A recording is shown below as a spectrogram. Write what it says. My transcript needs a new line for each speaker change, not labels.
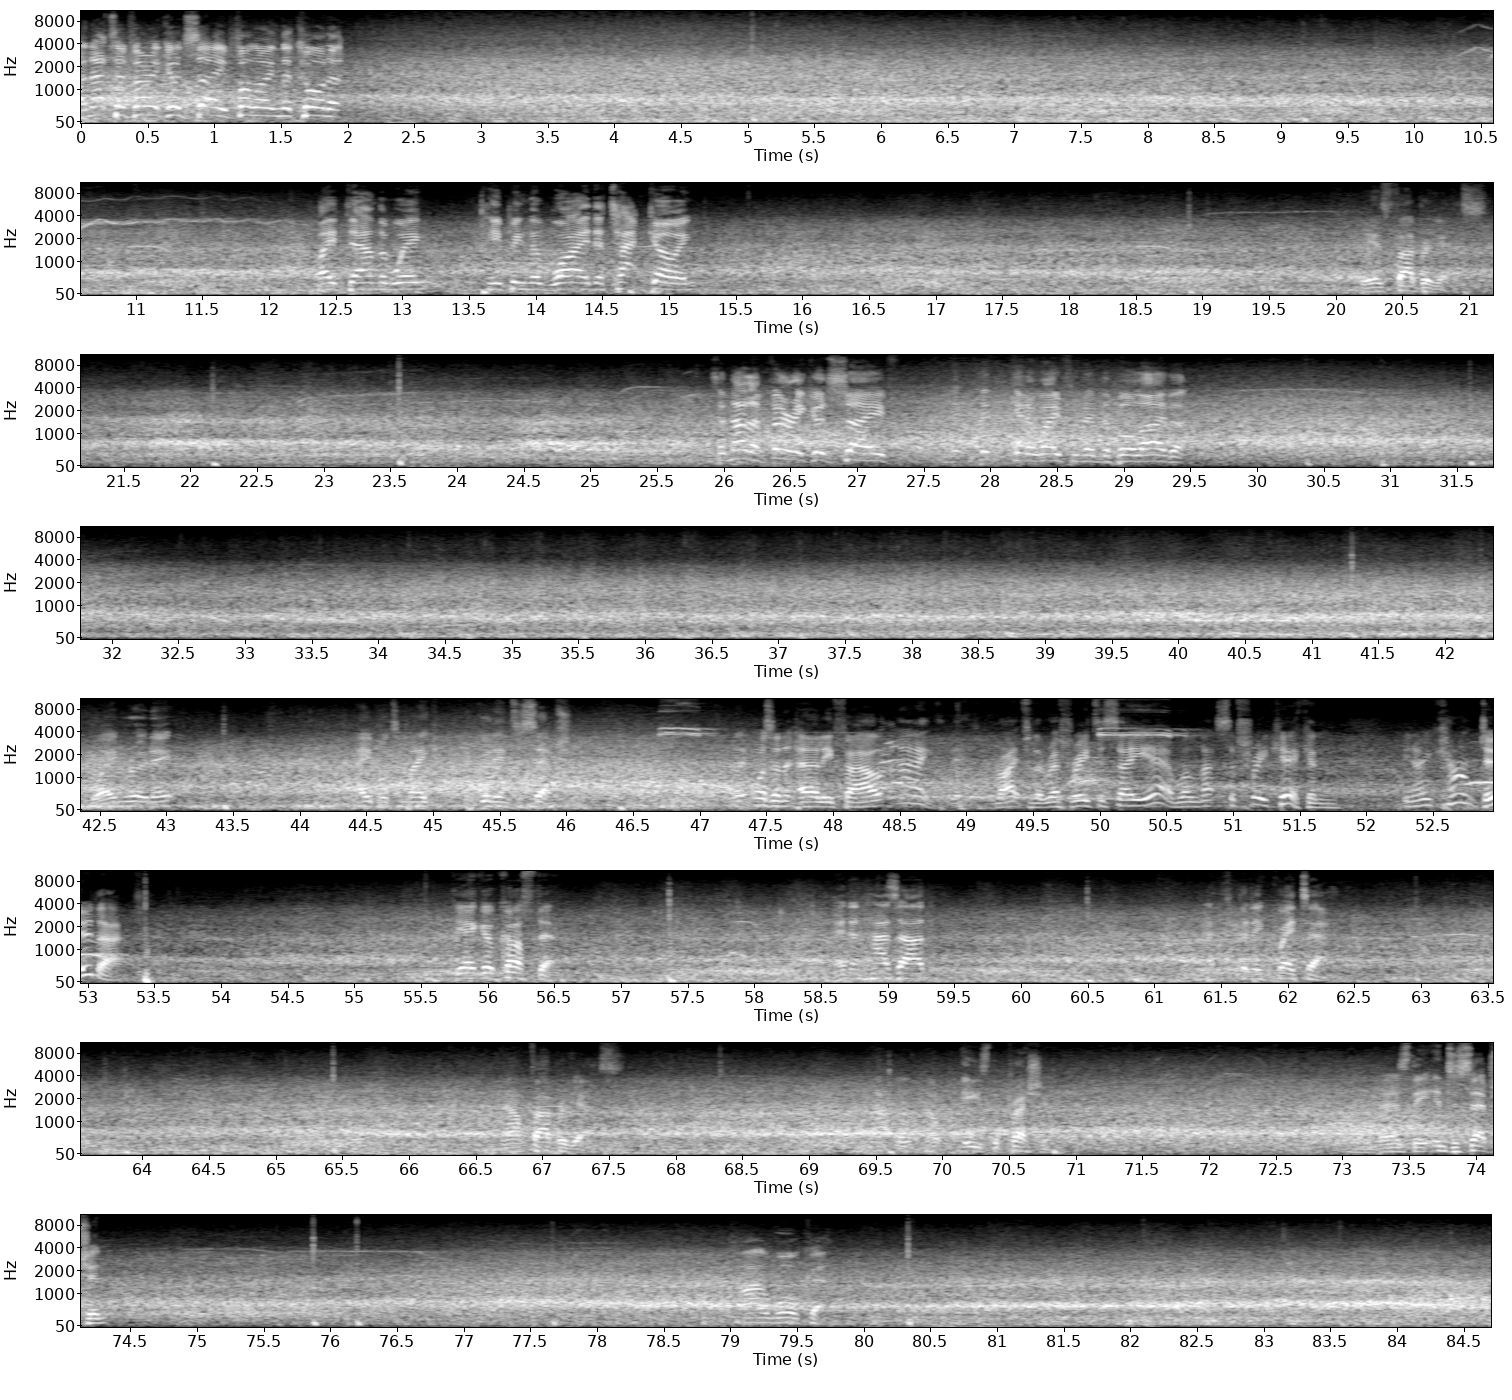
And that's a very good save following the corner. Played down the wing, keeping the wide attack going.
Here's Fabregas.
It's another very good save. It didn't get away from him, the ball either.
Rooney able to make a good interception.
It was an early foul. I think it's right for the referee to say, yeah, well, that's a free kick, and, you know, you can't do that. Diego Costa.
Eden Hazard. That's Azpilicueta. Now Fabregas. That will help ease the pressure.
There's the interception.
Kyle Walker.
